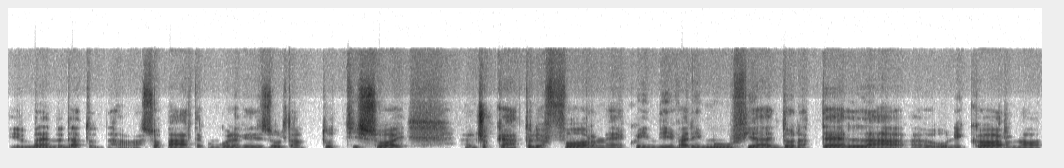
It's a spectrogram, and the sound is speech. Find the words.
il brand è dato da sua parte con quello che risultano tutti i suoi eh, giocattoli a forme, quindi vari Mufia, Donatella, uh, Unicorno,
